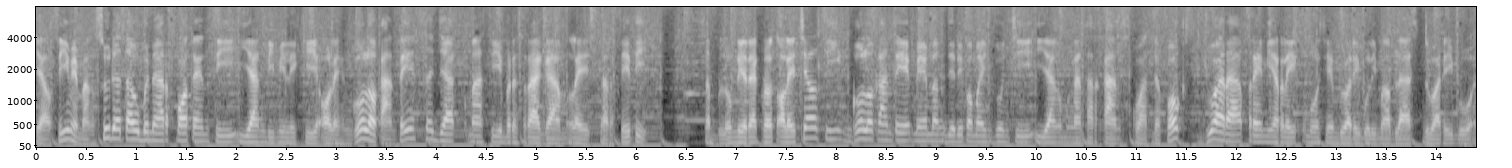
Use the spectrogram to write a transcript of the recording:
Chelsea memang sudah tahu benar potensi yang dimiliki oleh Golo Kante sejak masih berseragam Leicester City. Sebelum direkrut oleh Chelsea, Golo Kante memang jadi pemain kunci yang mengantarkan skuad The Fox juara Premier League musim 2015-2016.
